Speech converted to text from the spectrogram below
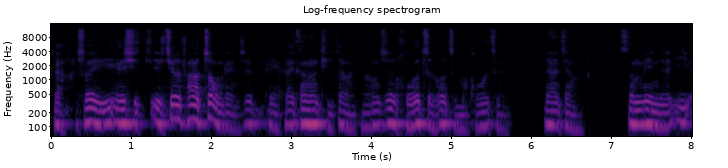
对啊，所以也许也就是他的重点是撇开刚刚提到的，好像是活着或怎么活着，跟他讲。生命的意义，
